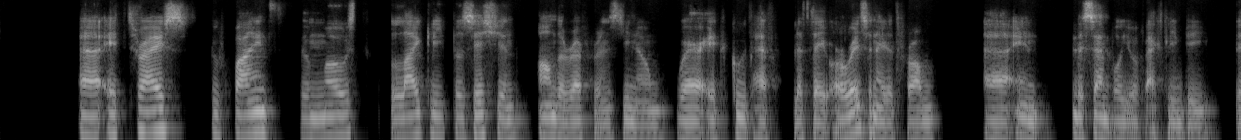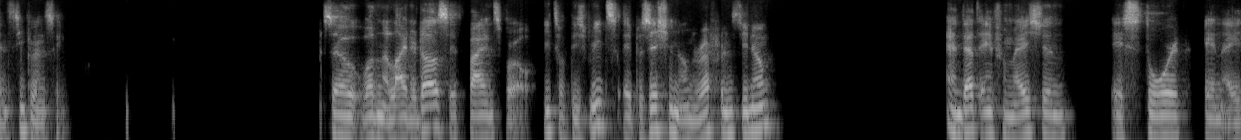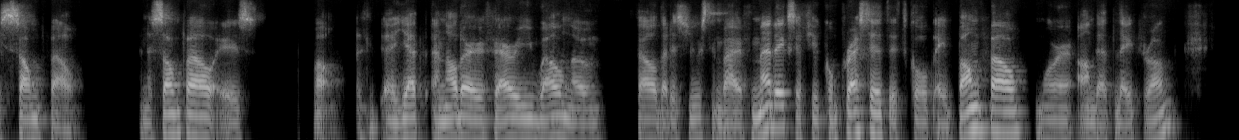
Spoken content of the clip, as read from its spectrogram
uh, it tries to find the most likely position on the reference genome where it could have, let's say, originated from uh, in the sample you have actually be, been sequencing. So what an aligner does, it finds for each of these reads a position on the reference genome. And that information is stored in a SAM file. And the SAM file is, well, yet another very well-known file that is used in bioinformatics. If you compress it, it's called a BAM file, more on that later on.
